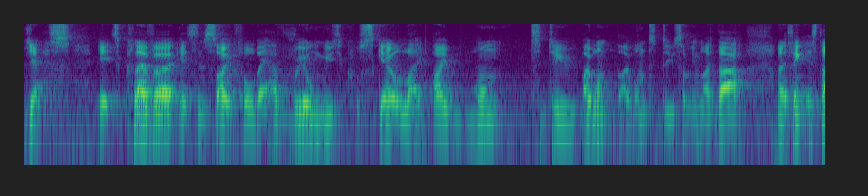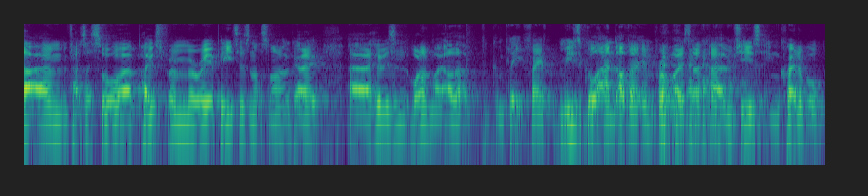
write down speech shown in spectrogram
yes, it's clever, it's insightful, they have real musical skill. Like I want to do I want I want to do something like that. And I think it's that um, in fact I saw a post from Maria Peters not so long ago uh, who is one of my other complete favourite musical and other improviser. Um, she's incredible.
